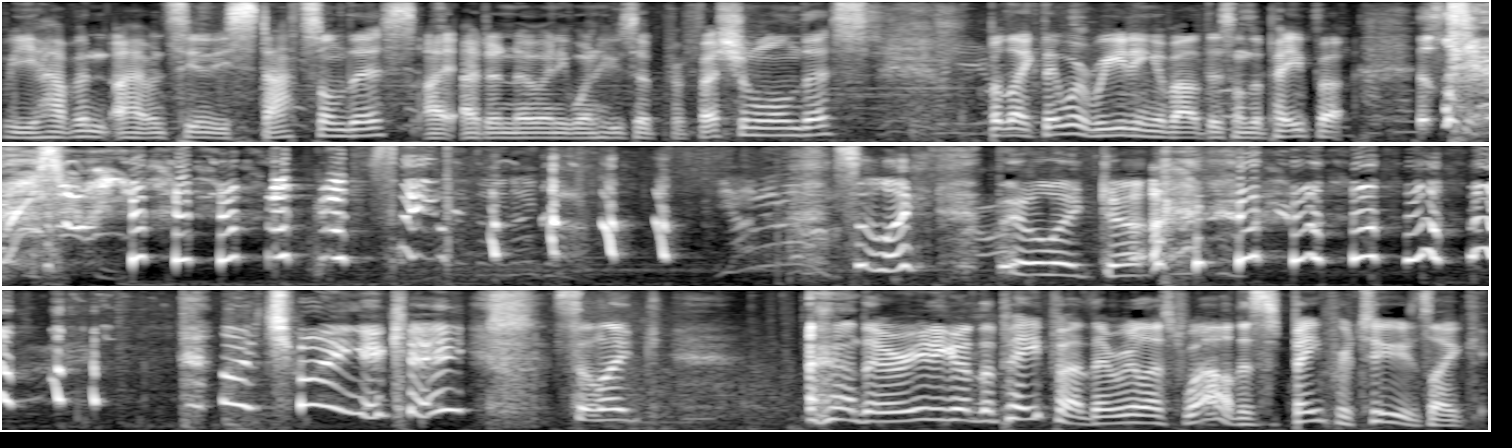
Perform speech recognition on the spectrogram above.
We haven't i haven't seen any stats on this. I i don't know anyone who's a professional on this. But like they were reading about this on the paper. So like they were like uh, doing, okay? So like they were reading on the paper. They realized, wow, this is paper too. It's like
